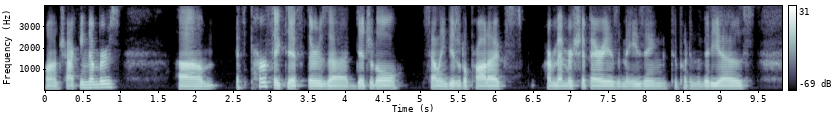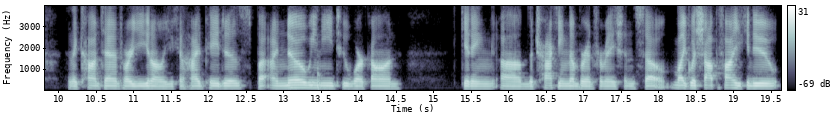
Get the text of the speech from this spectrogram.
on tracking numbers. Um, it's perfect if there's a digital selling digital products. Our membership area is amazing to put in the videos and the content, or you know you can hide pages. But I know we need to work on getting um, the tracking number information. So, like with Shopify, you can do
